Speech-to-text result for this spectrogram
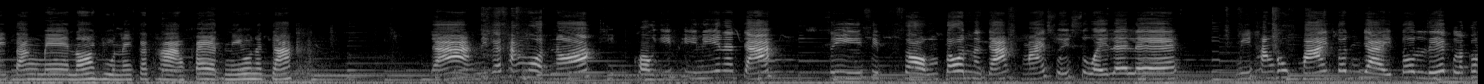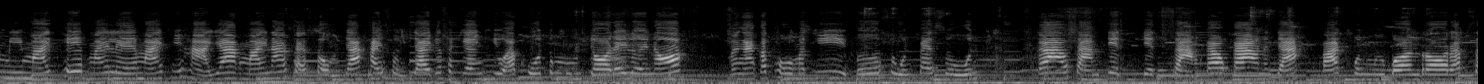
ส์ตั้งแม่เนาะอยู่ในกระถาง 8 นิ้วนะจ๊ะจ้านี่ก็ทั้งหมดเนาะของ EP นี้นะจ๊ะ 42 ต้นนะจ๊ะ ไม้สวยๆแลๆมีทั้งลูกไม้ต้นใหญ่ต้นเล็ก แล้วก็มีไม้เทพไม้แลไม้ที่หายากไม้น่าสะสมจ้าใครสนใจก็สแกน QR code ตรงมุมจอได้เลยเนาะไม่งั้นก็โทรมาที่เบอร์ 080 937 7399 นะจ๊ะบัสคนมือบอลรอรับส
